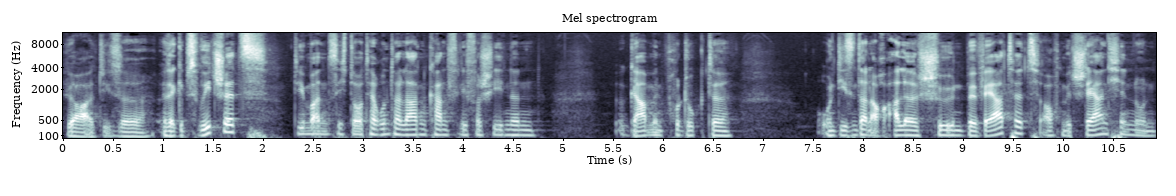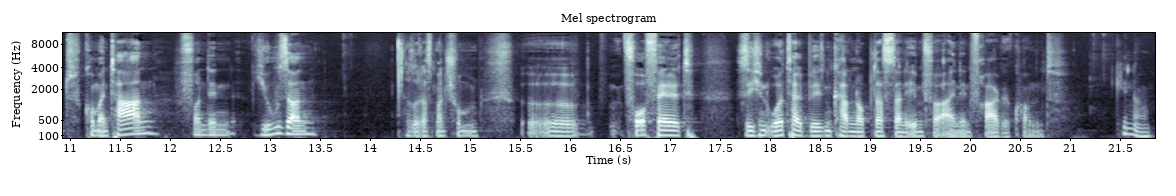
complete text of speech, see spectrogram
ja, diese, da gibt es Widgets, die man sich dort herunterladen kann für die verschiedenen Garmin-Produkte. Und die sind dann auch alle schön bewertet, auch mit Sternchen und Kommentaren von den Usern, so dass man schon äh, im Vorfeld sich ein Urteil bilden kann, ob das dann eben für einen in Frage kommt. Genau.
